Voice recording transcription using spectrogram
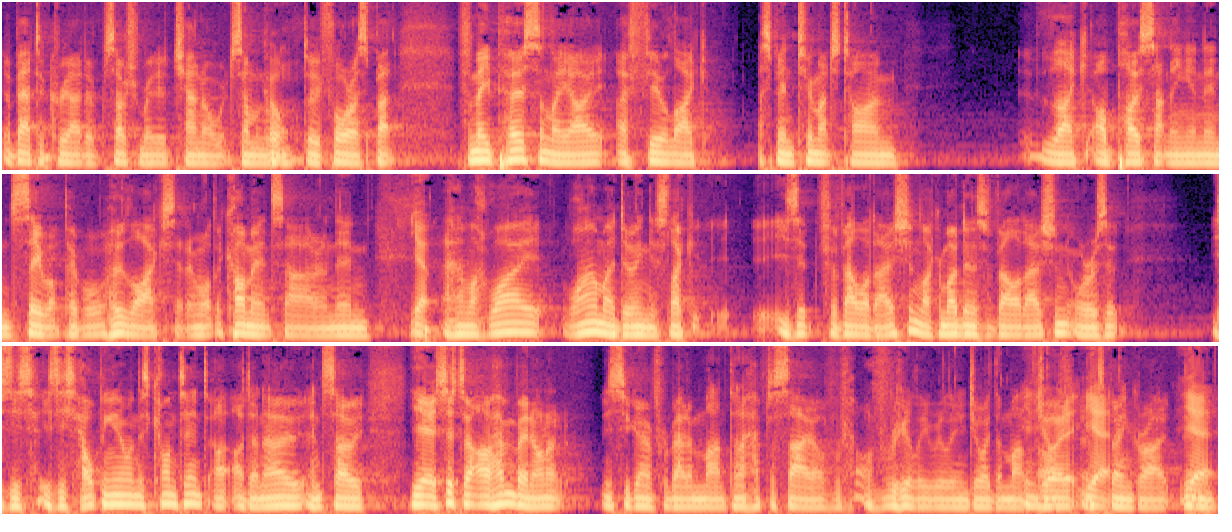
about to create a social media channel, which someone will do for us. But for me personally, I I feel like I spend too much time. Like I'll post something and then see what people who likes it and what the comments are, and then yeah, and I'm like, why why am I doing this? Like, is it for validation? Like, am I doing this for validation, or is it is this is this helping anyone? This content, I, I don't know. And so, yeah, it's just I haven't been on it Instagram for about a month, and I have to say I've, I've really really enjoyed the month. Enjoyed off. it, yeah. It's been great. Yeah. and,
